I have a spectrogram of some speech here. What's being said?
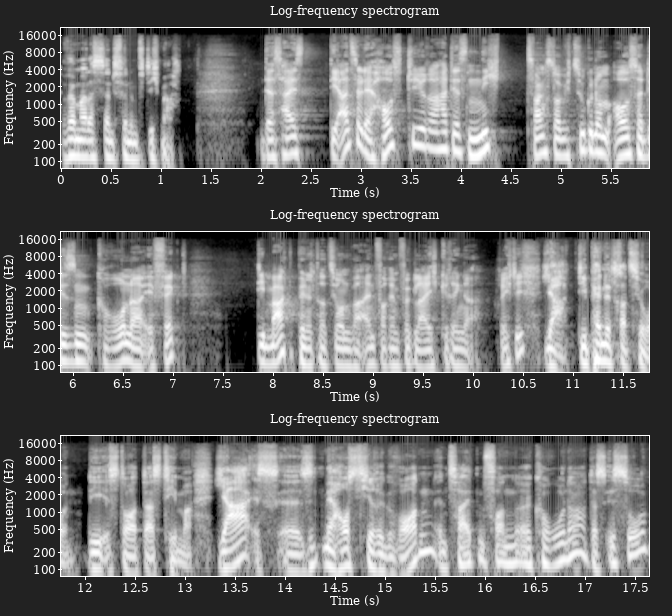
wenn man das denn vernünftig macht. Das heißt, die Anzahl der Haustiere hat jetzt nicht zwangsläufig zugenommen, außer diesem Corona-Effekt die Marktpenetration war einfach im Vergleich geringer, richtig? Ja, die Penetration, die ist dort das Thema. Ja, es äh, sind mehr Haustiere geworden in Zeiten von äh, Corona, das ist so.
